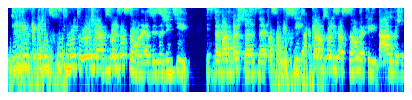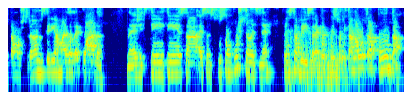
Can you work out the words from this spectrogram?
e o que a gente discute muito hoje é a visualização, né? Às vezes a gente, a gente debate bastante, né, para saber se aquela visualização daquele dado que a gente está mostrando seria mais adequada, né? A gente tem, tem essa, essa discussão constante, né? Para saber, será que a pessoa que está na outra ponta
